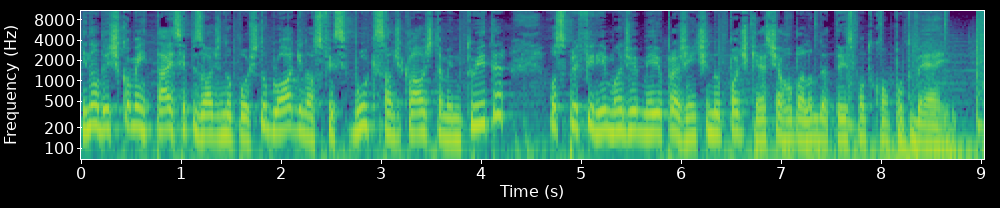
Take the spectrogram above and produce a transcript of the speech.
E não deixe de comentar esse episódio no post do blog, nosso Facebook, SoundCloud, também no Twitter. Ou se preferir, mande um e-mail pra gente no podcast@lambda3.com.br.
